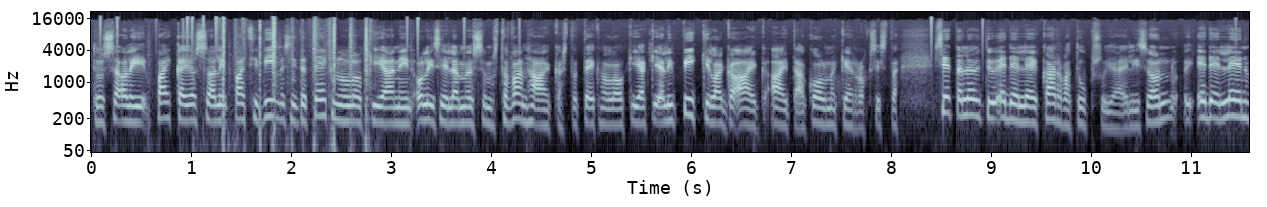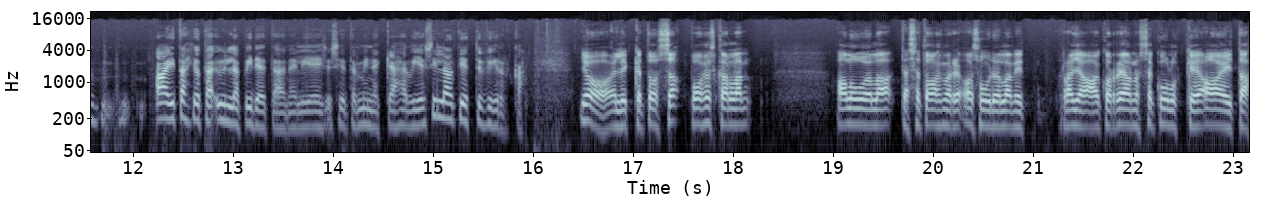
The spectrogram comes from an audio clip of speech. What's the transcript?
Tuossa oli paikka, jossa oli paitsi viimeisintä teknologiaa, niin oli siellä myös semmoista vanha-aikaista teknologiaakin, eli piikkilanka-aitaa kolme kerroksista. Sieltä löytyy edelleen karvatupsuja, eli se on edelleen aita, jota ylläpidetään, eli ei se sieltä minnekään häviä. Sillä on tietty virka. Joo, eli tuossa pohjois alueella tässä Tohmeren osuudella niin raja-aukon reunassa kulkee aita,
